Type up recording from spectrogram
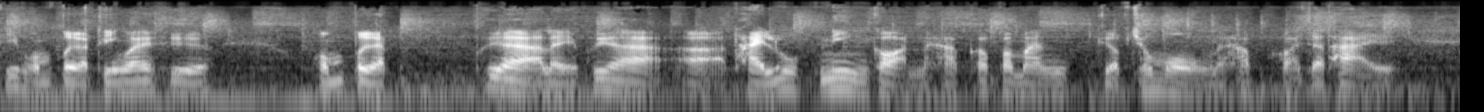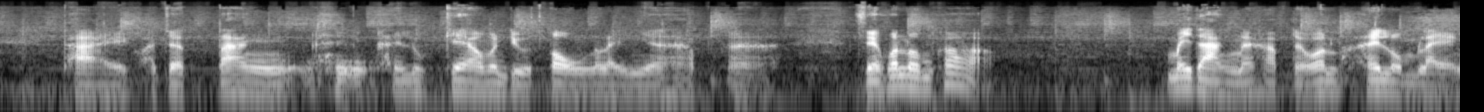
ที่ผมเปิดทิ้งไว้คือ ผมเปิด เพื่ออะไรเพื่อออถ่ายรูปนิ่งก่อนนะครับ ก็ประมาณเกือบชั่วโมงนะครับกว่าจะถ่ายถ่ายกว่าจะตั้งให้ลูกแก้วมันอยู่ตรงอะไรเงี้ยครับอ่าเสียงพัดลมก็ไม่ดังนะครับ แต่ว่าให้ลมแรง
